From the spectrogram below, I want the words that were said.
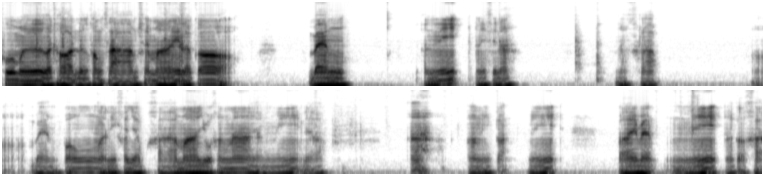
คู่มือก็ถอดหนึ่งสองสามใช่ไหมแล้วก็แบ่ง อันนี้ อันนี้สินะ นะครับแบ่งป้องอันนี้ขยับขามาอยู่ข้างหน้าอย่างนี้ เดี๋ยวอะอันนี้ก่อนนี้ ไปแบบนี้แล้วก็ขา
